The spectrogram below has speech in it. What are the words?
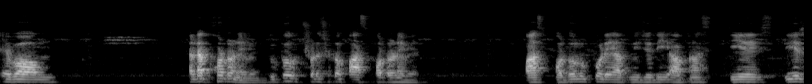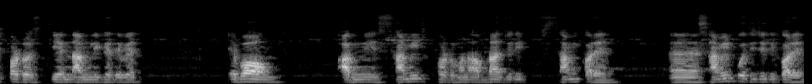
এবং একটা ফটো নেবেন। দুটো ছোট ছোট পাঁচ ফটো নেবেন। পাঁচ ফটোর উপরে আপনি যদি আপনার স্ত্রীর স্ত্রীর ফটো স্ত্রীর নাম লিখে দেবেন এবং আপনি স্বামীর ফটো মানে আপনার যদি স্বামী করেন স্বামীর প্রতি যদি করেন,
